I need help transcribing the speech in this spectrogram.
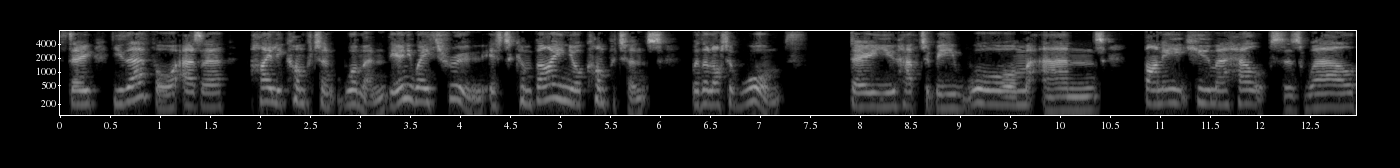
So you therefore, as a highly competent woman, the only way through is to combine your competence with a lot of warmth. So you have to be warm and funny, humor helps as well.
